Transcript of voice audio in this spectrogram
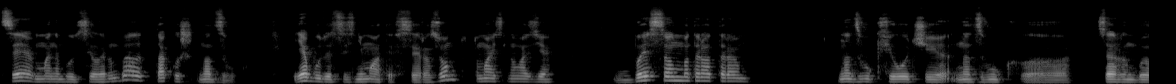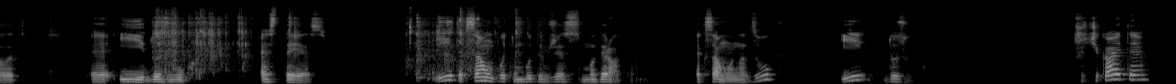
Це в мене буде Silver Bellet, також надзвук. Я буду це знімати все разом. Тут мається на увазі без саунд-модератора, надзвук Фіочі, надзвук Silver Bellet е, і дозвук STS. І так само потім буде вже з модератором. Так само надзвук і дозвук. Що чекайте,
